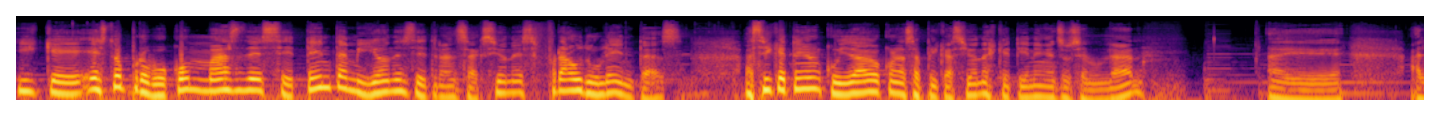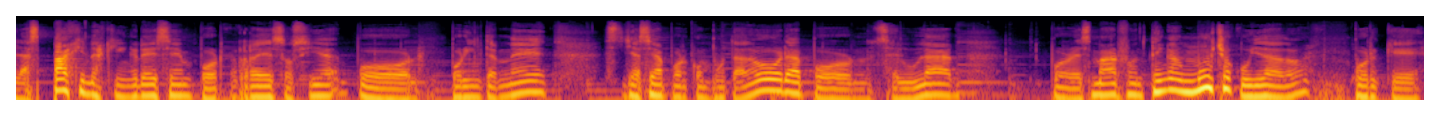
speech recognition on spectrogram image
y que esto provocó más de 70 millones de transacciones fraudulentas. Así que tengan cuidado con las aplicaciones que tienen en su celular. Eh, a las páginas que ingresen por redes sociales, por, por internet, ya sea por computadora, por celular, por smartphone, tengan mucho cuidado porque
